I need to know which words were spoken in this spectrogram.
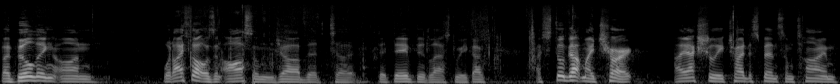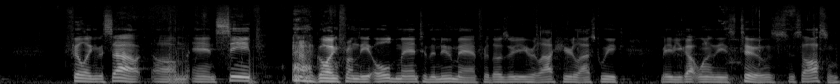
by building on what I thought was an awesome job that uh, that Dave did last week. I've I've still got my chart. I actually tried to spend some time filling this out um, and seeing going from the old man to the new man. For those of you who were here last week, maybe you got one of these too. It's, it's awesome.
